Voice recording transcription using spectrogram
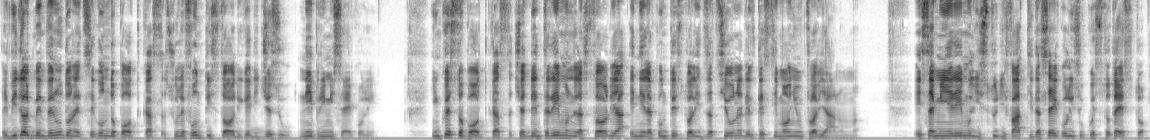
e vi do il benvenuto nel secondo podcast sulle fonti storiche di Gesù nei primi secoli. In questo podcast ci addentreremo nella storia e nella contestualizzazione del Testimonium Flavianum. Esamineremo gli studi fatti da secoli su questo testo,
